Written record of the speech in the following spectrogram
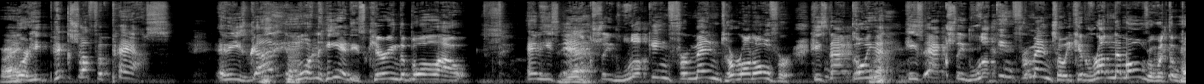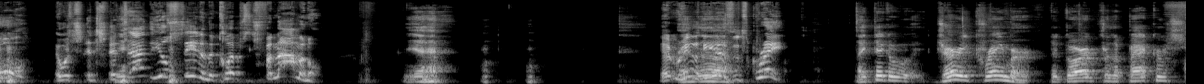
right. where he picks off a pass and he's got it in one hand. He's carrying the ball out. And he's Yeah. actually looking for men to run over. He's not going. He's actually looking for men so he can run them over with the ball. It was. It's. It's. that You'll see it in the clips. It's phenomenal. Yeah. It really And, uh, is. It's great. I think of Jerry Kramer, the guard for the Packers.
